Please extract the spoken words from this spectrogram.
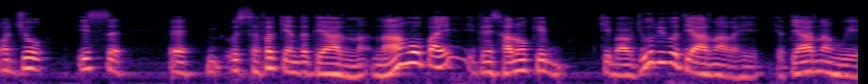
और जो इस उस सफ़र के अंदर तैयार ना, हो पाए इतने सालों के के बावजूद भी वो तैयार ना रहे या तैयार ना हुए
